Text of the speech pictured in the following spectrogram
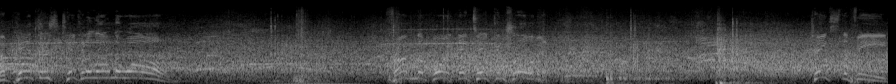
The Panthers take it along the wall. From the point, they take control of it. Takes the feed.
